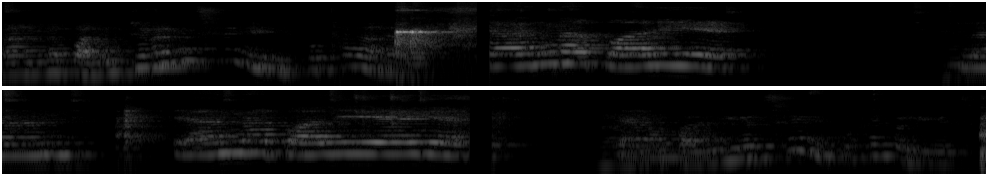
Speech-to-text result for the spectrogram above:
রান্না পালিয়ে চলে গেছে। কোথায় রান্না পালিয়ে গেছে কোথায় পালিয়ে গেছে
